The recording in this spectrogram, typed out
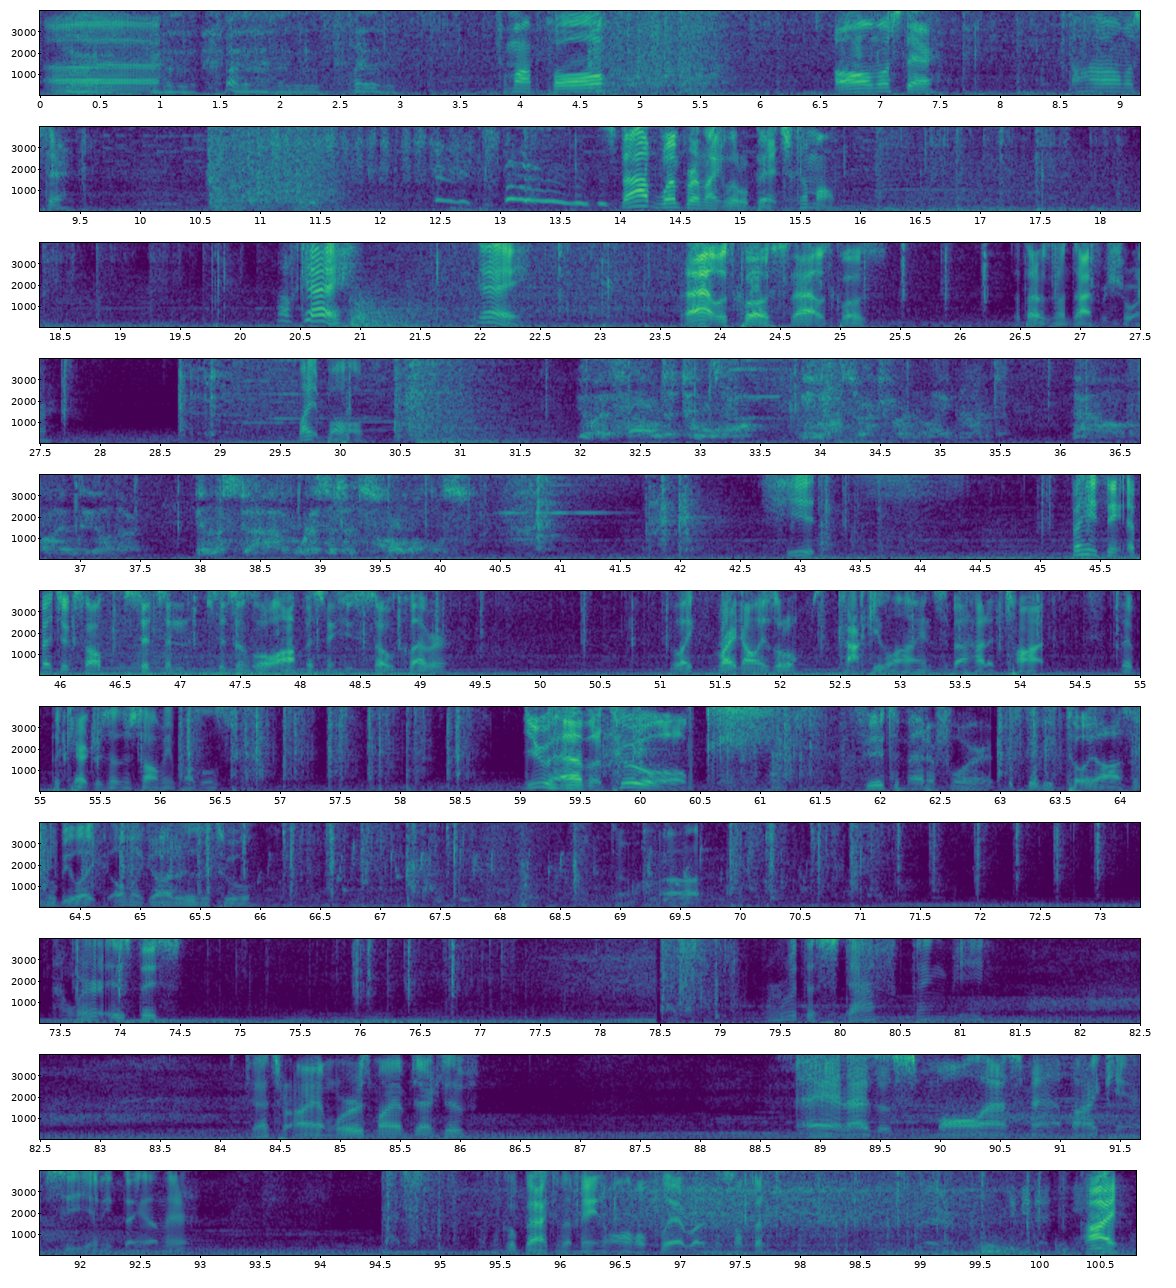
Uh, come on, pull. Almost there. Almost there. Stop whimpering like a little bitch. Come on. Okay. Yay. That was close. That was close. I thought I was going to die for sure. Light bulb. You have found a tool in your search for enlightenment. Now find the other in the staff residence halls. He. Bet he think. I bet Jigsaw sits in sits in his little office, thinks he's so clever. Like writing all these little cocky lines about how to taunt the the characters as they're solving puzzles. You have a tool. See, it's a metaphor. It's gonna be totally awesome. It'll be like, oh my god, it is a tool. Uh, now where is this? Would the staff thing be? Okay, that's where I am. Where is my objective? Man, that is a small ass map. I can't see anything on there. I'm gonna go back to the main hall. Hopefully, I run into something. Hi.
